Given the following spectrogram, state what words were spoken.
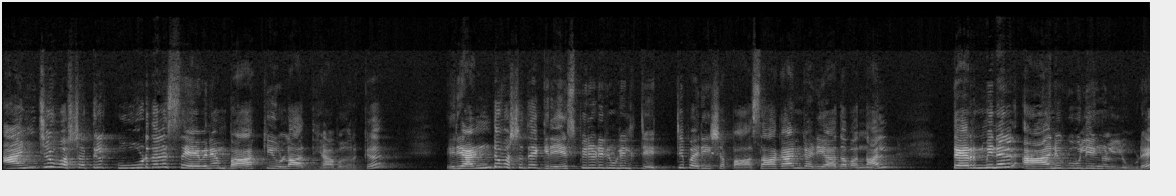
അഞ്ചു വർഷത്തിൽ കൂടുതൽ സേവനം ബാക്കിയുള്ള അധ്യാപകർക്ക് രണ്ട് വർഷത്തെ ഗ്രേസ് പീരീഡിനുള്ളിൽ ടെറ്റ് പരീക്ഷ പാസ്സാകാൻ കഴിയാതെ വന്നാൽ ടെർമിനൽ ആനുകൂല്യങ്ങളിലൂടെ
